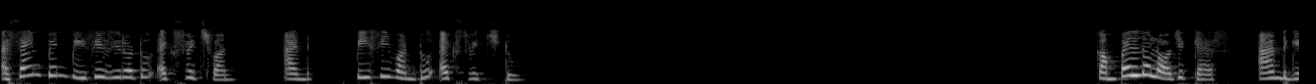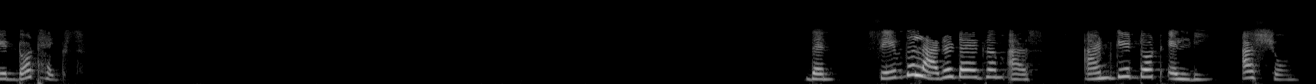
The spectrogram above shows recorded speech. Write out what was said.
Assign pin PC0 to X switch 1 and PC1 to X switch 2. Compile the logic as and gate.hex. Then save the ladder diagram as andgate.ld as shown.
